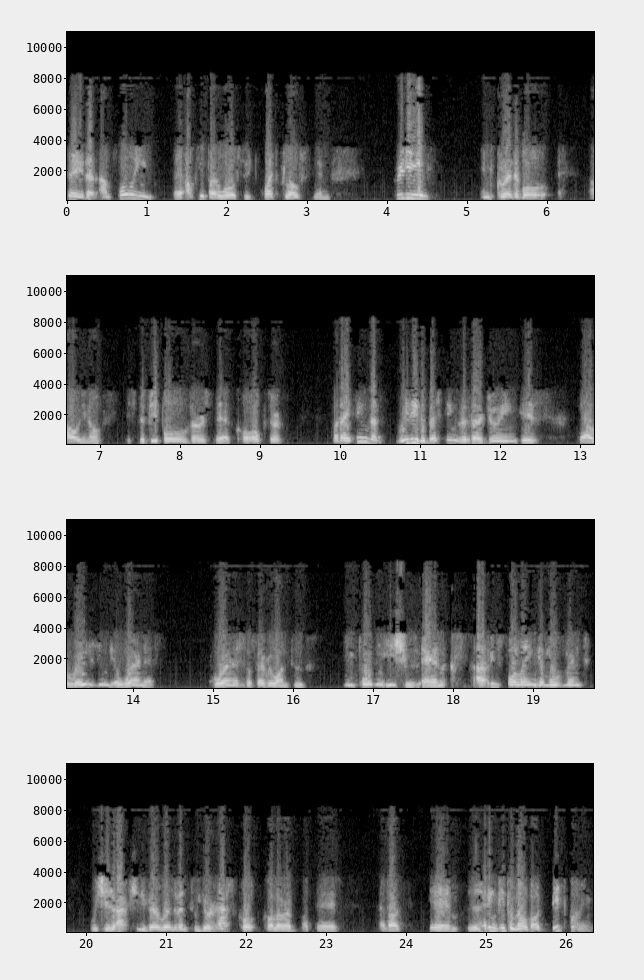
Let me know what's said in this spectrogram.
say that I'm following uh, Occupy Wall Street quite closely and pretty incredible how, you know, It's the people versus the co-opter. But I think that really the best thing that they're doing is they are raising awareness, awareness of everyone to important issues. And I've been following a movement which is actually very relevant to your last call, caller about uh, about um, letting people know about Bitcoin.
